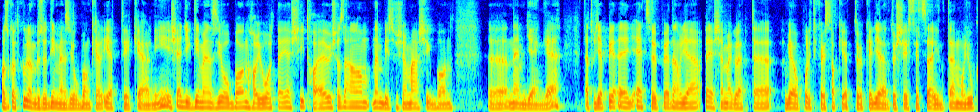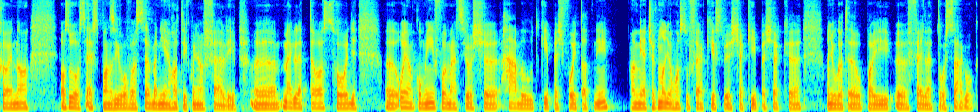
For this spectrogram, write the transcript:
azokat különböző dimenziókban kell értékelni, és egyik dimenzióban, ha jól teljesít, ha erős az állam, nem biztos, hogy a másikban nem gyenge. Tehát ugye egy egyszerű példán ugye teljesen meglepte a geopolitikai szakértők egy jelentős részét szerintem, hogy Ukrajna az orosz expanzióval szemben ilyen hatékonyan fellép. Meglepte az, hogy olyan komoly információs háborút képes folytatni, amiért csak nagyon hosszú felkészüléssel képesek a nyugat-európai fejlett országok.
